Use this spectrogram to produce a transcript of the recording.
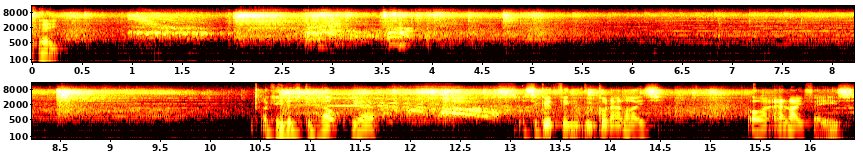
Okay. Okay, this could help, yeah. It's- a good thing we've got allies. Or ally phase.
